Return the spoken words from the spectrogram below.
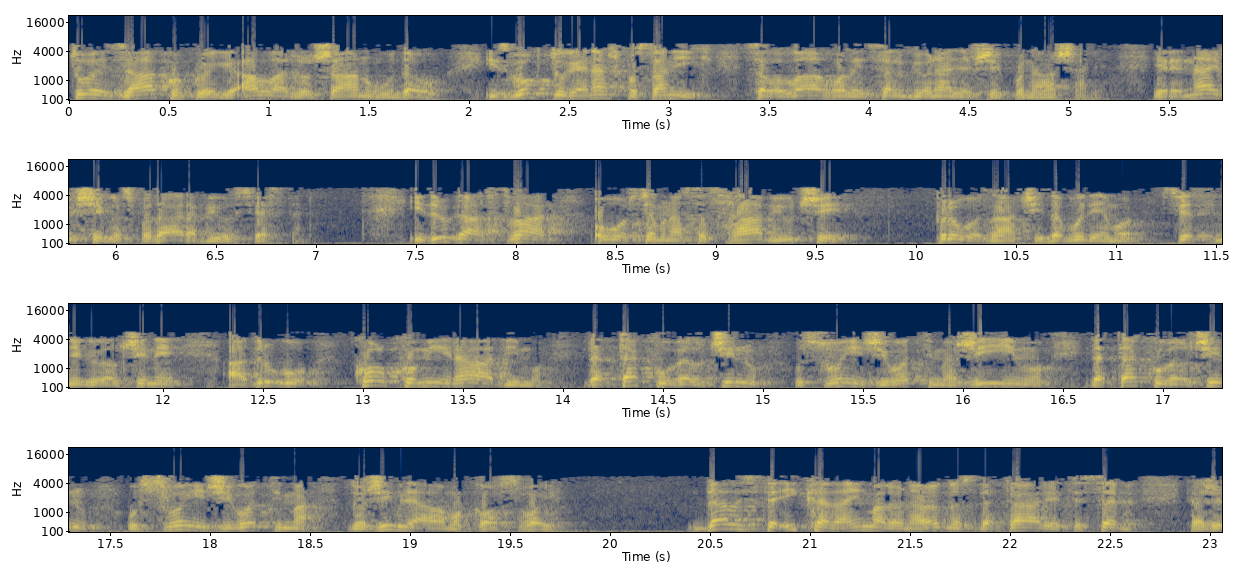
To je zakon kojeg je Allah Želšanu dao. I zbog toga je naš poslanik sallallahu alaihi sallam bio najljepše ponašanje. Jer je najviše gospodara bio svjestan. I druga stvar, ovo što nas ashabi uče, prvo znači da budemo svjesni njegove veličine, a drugo koliko mi radimo da takvu veličinu u svojim životima živimo, da takvu veličinu u svojim životima doživljavamo kao svoju. Da li ste ikada imali onaj odnos da kažete sebi, kaže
